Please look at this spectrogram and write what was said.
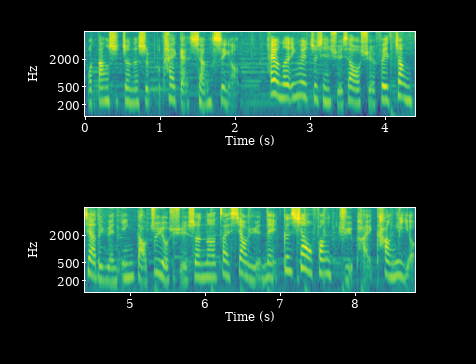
我当时真的是不太敢相信哦。还有呢，因为之前学校学费涨价的原因，导致有学生呢在校园内跟校方举牌抗议哦。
